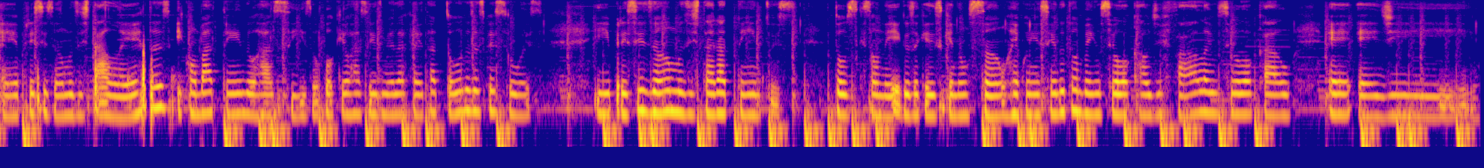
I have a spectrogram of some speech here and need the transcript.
É, precisamos estar alertas e combatendo o racismo, porque o racismo ele afeta todas as pessoas. E precisamos estar atentos, todos que são negros, aqueles que não são, reconhecendo também o seu local de fala e o seu local é, é de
